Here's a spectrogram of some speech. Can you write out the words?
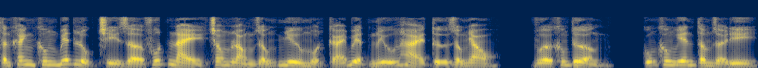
Tần Khanh không biết lục trì giờ phút này trong lòng giống như một cái biệt nữ hải tử giống nhau, vừa không tưởng, cũng không yên tâm rời đi,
